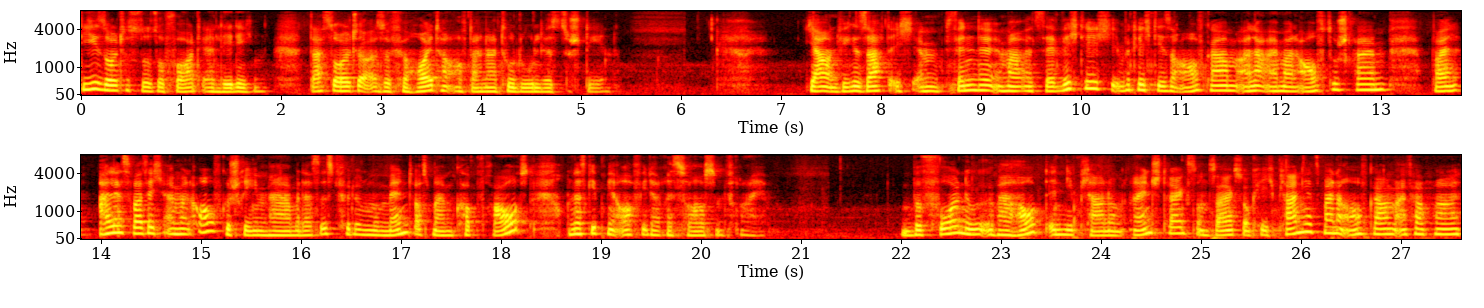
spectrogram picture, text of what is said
die solltest du sofort erledigen. Das sollte also für heute auf deiner To-Do-Liste stehen. Ja, und wie gesagt, ich empfinde immer als sehr wichtig, wirklich diese Aufgaben alle einmal aufzuschreiben, weil alles, was ich einmal aufgeschrieben habe, das ist für den Moment aus meinem Kopf raus und das gibt mir auch wieder Ressourcen frei. Bevor du überhaupt in die Planung einsteigst und sagst, okay, ich plane jetzt meine Aufgaben einfach mal,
